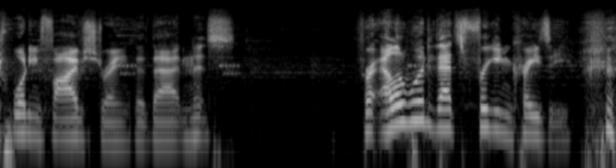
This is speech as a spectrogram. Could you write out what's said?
25 strength at that, and it's for Eliwood, that's friggin' crazy.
